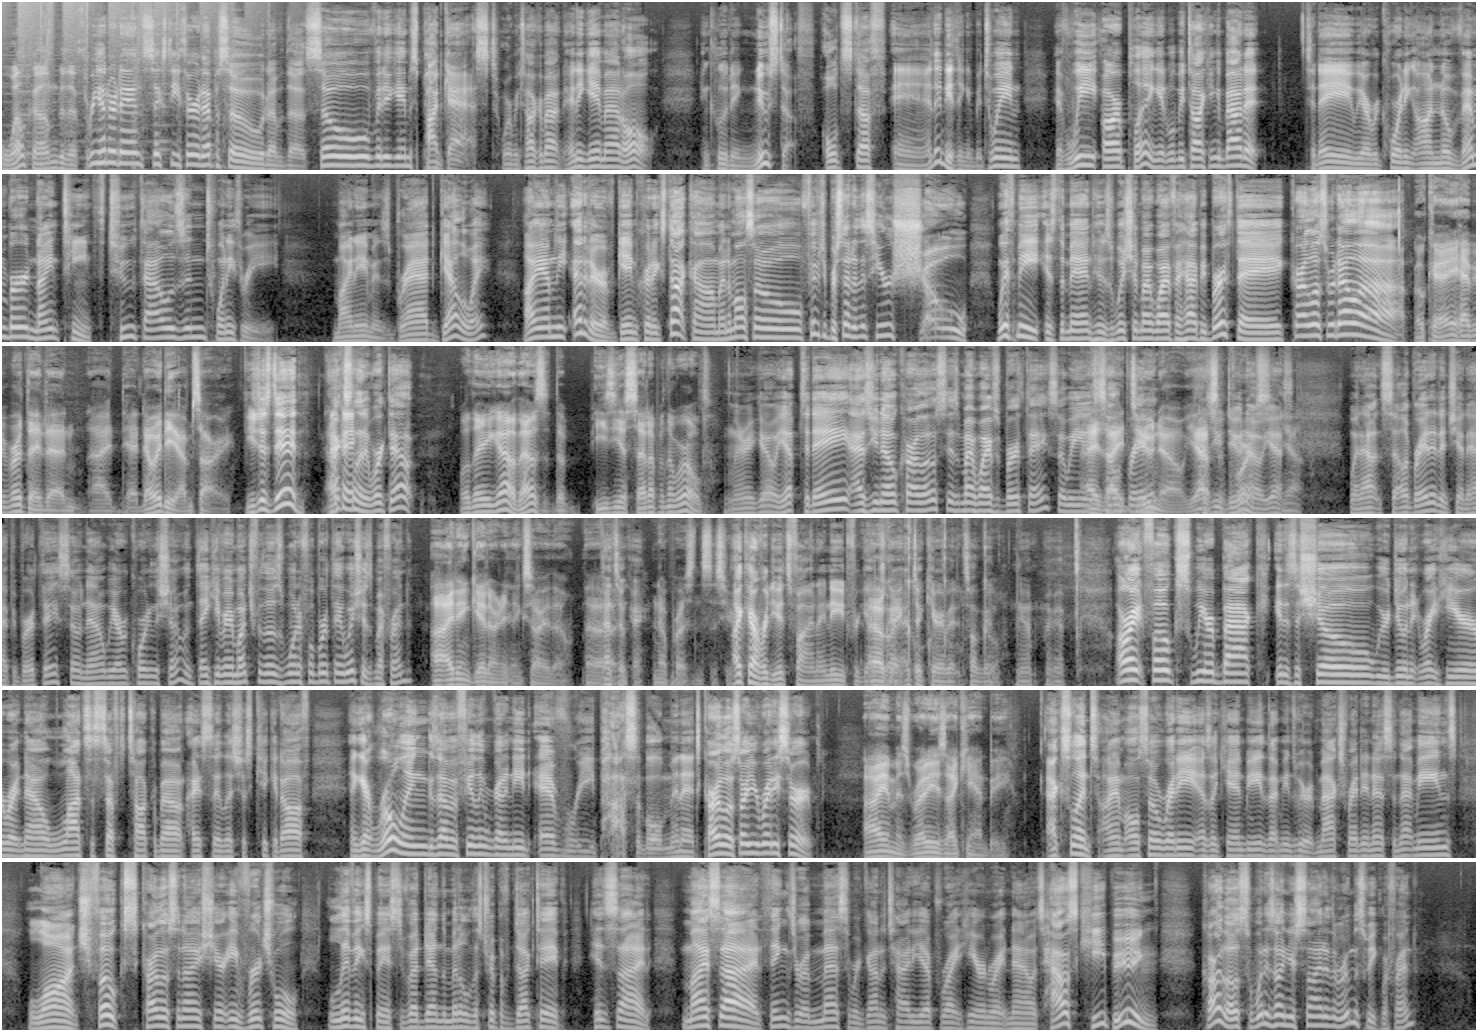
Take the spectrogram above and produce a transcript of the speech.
Welcome to the 363rd episode of the So Video Games Podcast, where we talk about any game at all, including new stuff, old stuff, and anything in between. If we are playing it, we'll be talking about it. Today, we are recording on November 19th, 2023. My name is Brad Gallaway. I am the editor of GameCritics.com, and I'm also 50% of this here show. With me is the man who's wishing my wife a happy birthday, Carlos Rodella. Okay, happy birthday, then. I had no idea. I'm sorry. You just did. Excellent. It worked out. Well, there you go. That was the easiest setup in the world. There you go. Yep. Today, as you know, Carlos is my wife's birthday, so we As I do know. Yes, as you of do course. know. Yes. Yeah. Went out and celebrated, and she had a happy birthday. So now we are recording the show, and thank you very much for those wonderful birthday wishes, my friend. Uh, I didn't get her anything. Sorry, though. Uh, That's okay. No presents this year. I covered you. It's fine. I knew you'd forget. Okay, I, I cool, took care cool, of it. It's all good. cool. Yeah, yeah. All right, folks, we are back. It is a show. We're doing it right here, right now. Lots of stuff to talk about. I say let's just kick it off and get rolling because I have a feeling we're going to need every possible minute. Carlos, are you ready, sir? I am as ready as I can be. Excellent. I am also ready as I can be. That means we are at max readiness, and that means launch. Folks, Carlos and I share a virtual living space divided down the middle of the strip of duct tape. His side, my side. Things are a mess, and we're going to tidy up right here and right now. It's housekeeping. Carlos, what is on your side of the room this week, my friend?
